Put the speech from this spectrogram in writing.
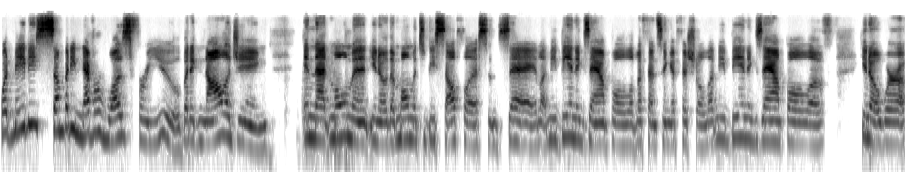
what maybe somebody never was for you, but acknowledging in that moment, you know, the moment to be selfless and say, let me be an example of a fencing official. Let me be an example of, you know, where a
